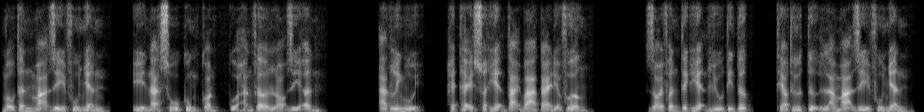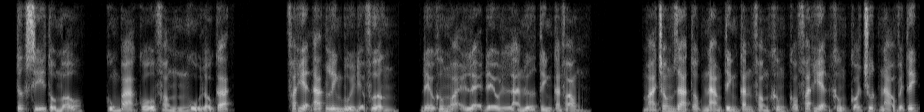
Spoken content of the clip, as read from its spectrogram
mẫu thân mạ dị phu nhân, ý là sủ cùng con của hắn vợ lọ dị ẩn. Ác linh bụi, hết thể xuất hiện tại ba cái địa phương. Doi phân tích hiện hữu tin tức, theo thứ tự là mạ dị phu nhân, tức sĩ tổ mẫu, cùng bà cố phòng ngủ lầu các. Phát hiện ác linh bụi địa phương, đều không ngoại lệ đều là nữ tính căn phòng mà trong gia tộc nam tính căn phòng không có phát hiện không có chút nào vết tích.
